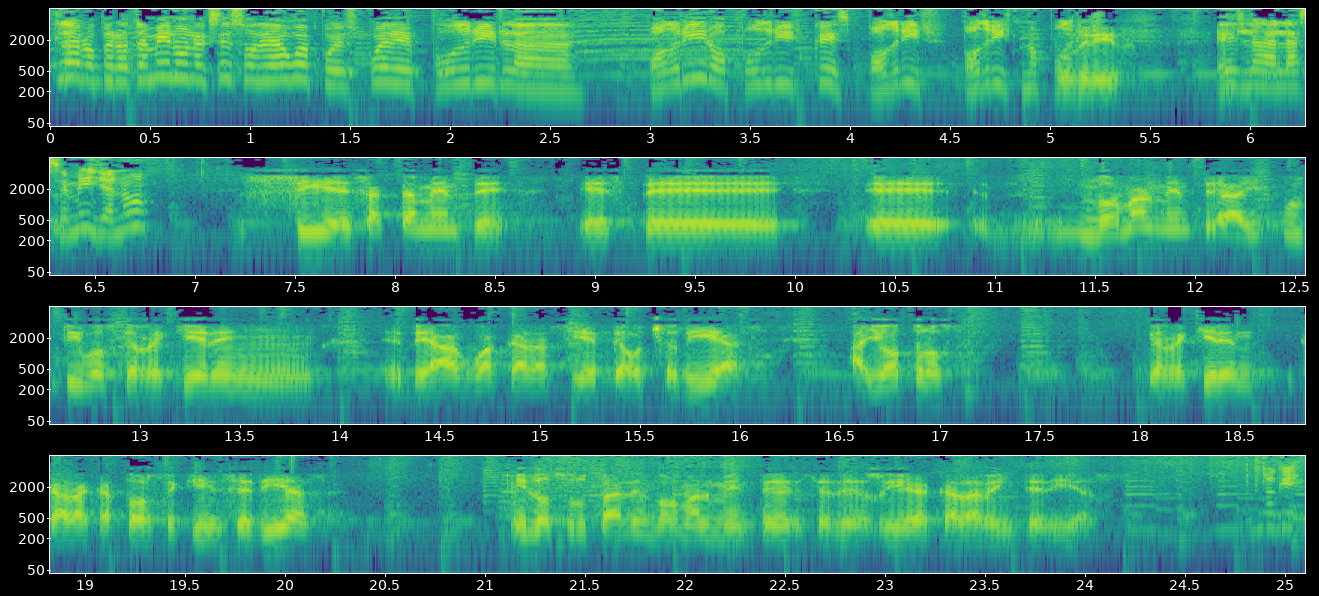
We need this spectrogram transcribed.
Claro, pero también un exceso de agua pues puede pudrir la... ¿Podrir o pudrir? ¿Qué es? Podrir, podrir, no pudrir. Pudrir. Es la, la semilla, ¿no? Sí, exactamente. Este, eh, normalmente hay cultivos que requieren eh, de agua cada 7 a 8 días. Hay otros que requieren cada 14, 15 días. Y los frutales normalmente se les riega cada 20 días. Ok. Eh,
